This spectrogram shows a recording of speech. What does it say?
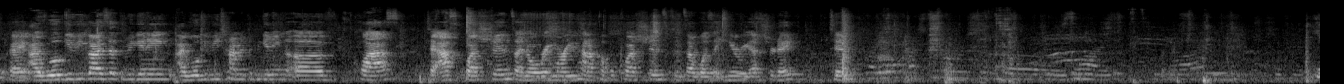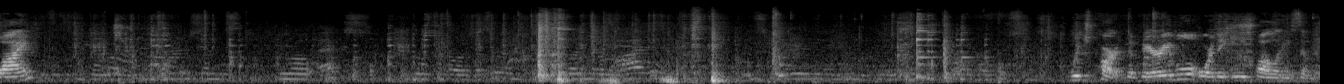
Okay, I will give you guys at the beginning, I will give you time at the beginning of class to ask questions. I know Raymar, you had a couple questions since I wasn't here yesterday. Tim, why? Which part, the variable or the inequality symbol?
